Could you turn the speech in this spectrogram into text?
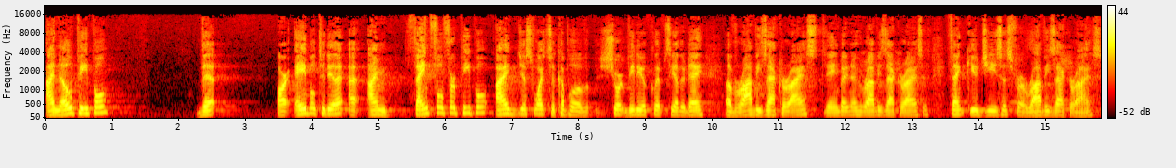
I know people that are able to do that. I'm thankful for people. I just watched a couple of short video clips the other day of Ravi Zacharias. Did anybody know who Ravi Zacharias is? Thank you, Jesus, for Ravi Zacharias.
